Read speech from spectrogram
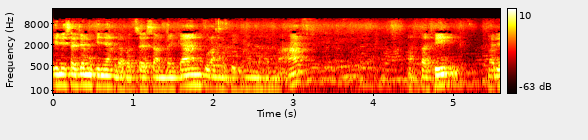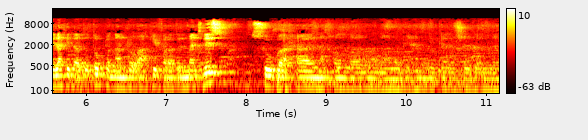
ini saja mungkin yang dapat saya sampaikan, kurang lebihnya mohon maaf. Nah, tapi marilah kita tutup dengan doa kifaratul majlis. Subhanakallahumma wa bihamdika asyhadu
